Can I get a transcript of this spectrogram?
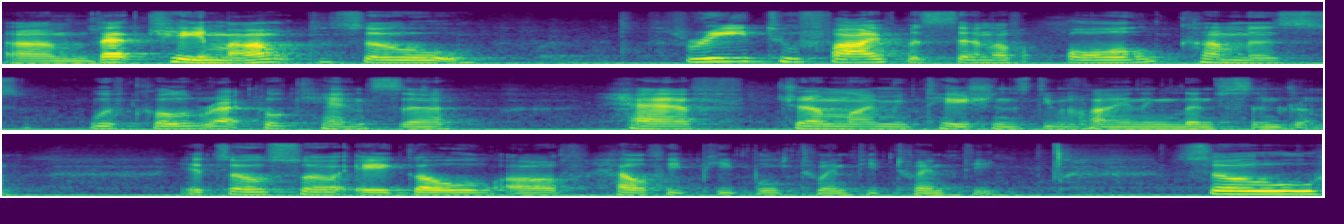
um, that came out, so 3 to 5% of all comers with colorectal cancer have germline mutations defining Lynch syndrome. It's also a goal of Healthy People 2020. So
